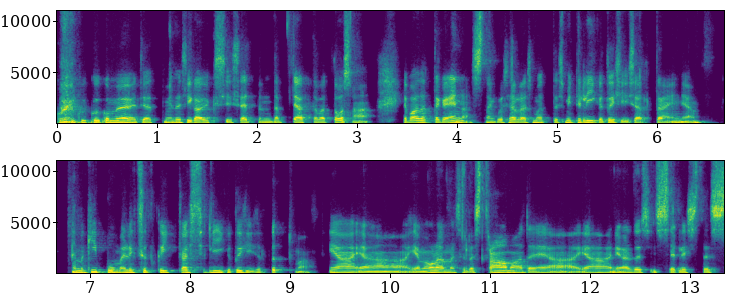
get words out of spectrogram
kui, kui, kui komöödiat, milles igaüks siis etendab teatavat osa ja vaadata ka ennast nagu selles mõttes mitte liiga tõsiselt, on ju ja me kipume lihtsalt kõiki asju liiga tõsiselt võtma ja, ja, ja me oleme selles draamade ja, ja nii-öelda siis sellistes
